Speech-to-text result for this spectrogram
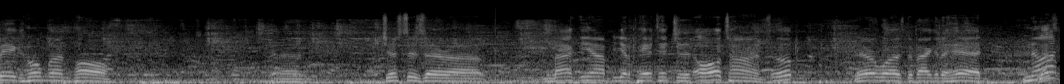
big home run ball. Uh, just as they're uh, backing up, you got to pay attention at all times. Oop, there was the back of the head. Not That's-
